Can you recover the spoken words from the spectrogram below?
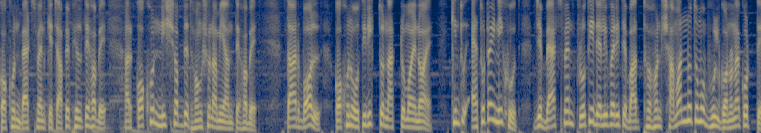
কখন ব্যাটসম্যানকে চাপে ফেলতে হবে, আর কখন নিঃশব্দে ধ্বংস নামিয়ে আনতে হবে। তার বল কখনো অতিরিক্ত নাট্যময় নয় কিন্তু এতটাই নিখুঁত যে ব্যাটসম্যান প্রতি ডেলিভারিতে বাধ্য হন সামান্যতম ভুল গণনা করতে,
